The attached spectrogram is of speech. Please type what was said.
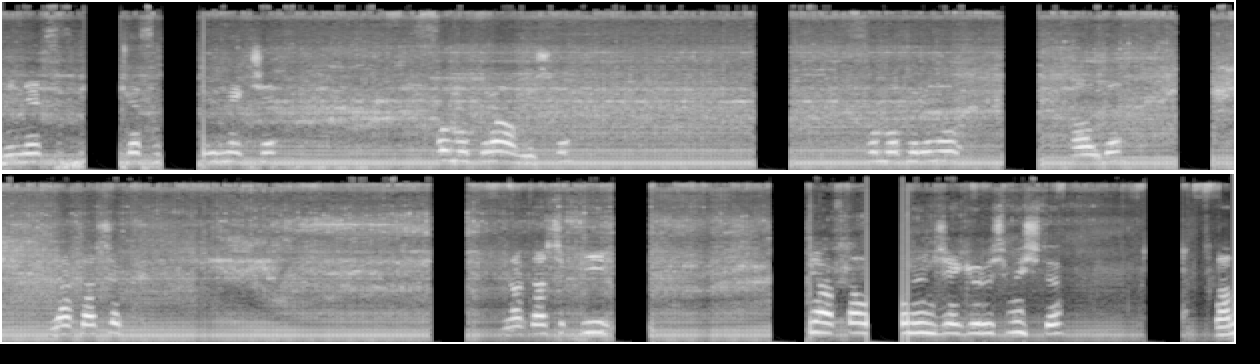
minnetsiz bir şekilde fırlayabilmek için bu motoru almıştım. Bu motorunu aldım. Yaklaşık yaklaşık bir, hafta önce görüşmüştüm. Bana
